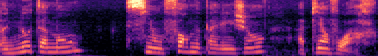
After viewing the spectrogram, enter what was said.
euh, notamment si on ne forme pas les gens à bien voir.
